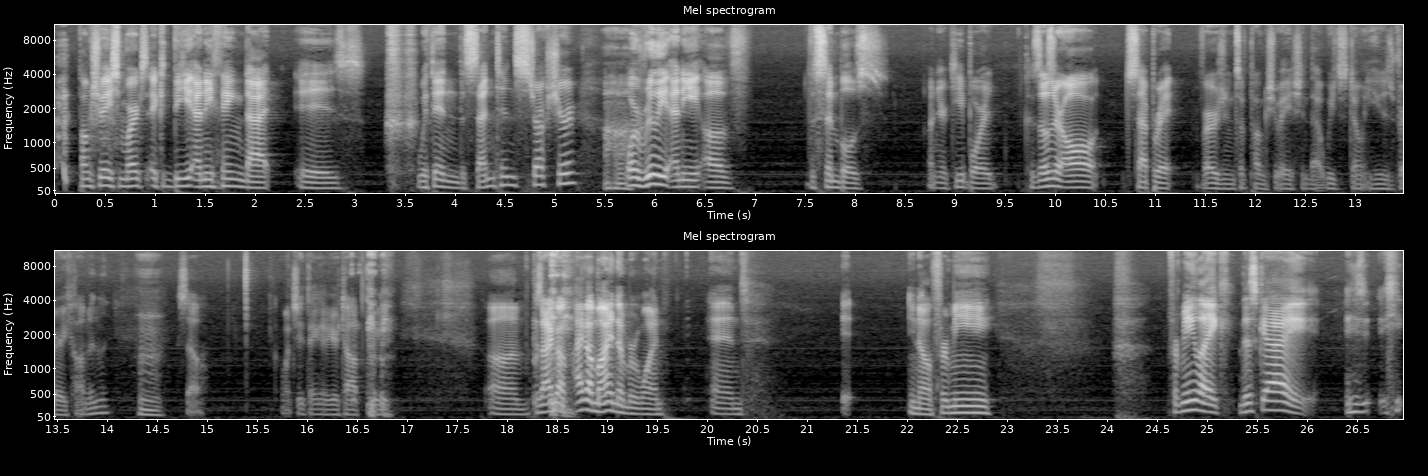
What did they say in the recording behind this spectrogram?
Punctuation marks. It could be anything that is within the sentence structure, Uh-huh. or really any of the symbols on your keyboard, because those are all separate versions of punctuation that we just don't use very commonly. Hmm. So, what you think of your top three? Um, because I got I got my number one, and it, you know, for me, for me, like this guy, he's he,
